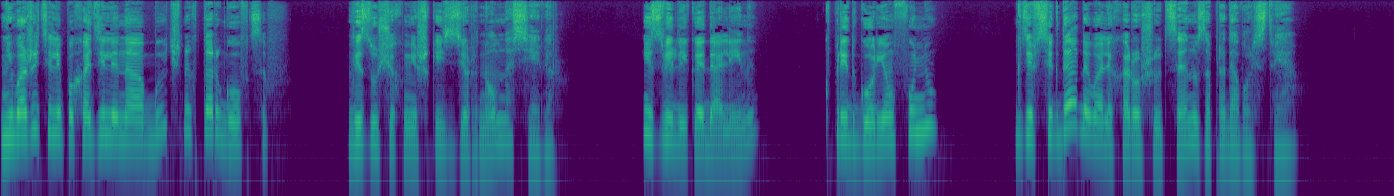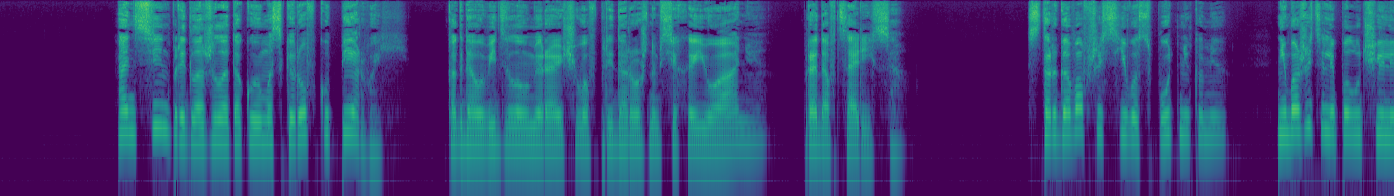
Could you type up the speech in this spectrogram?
небожители походили на обычных торговцев, везущих мешки с зерном на север. Из Великой долины к предгорьям Фуню, где всегда давали хорошую цену за продовольствие. Ансин предложила такую маскировку первой, когда увидела умирающего в придорожном Сихэюане продавца риса. Сторговавшись с его спутниками, небожители получили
